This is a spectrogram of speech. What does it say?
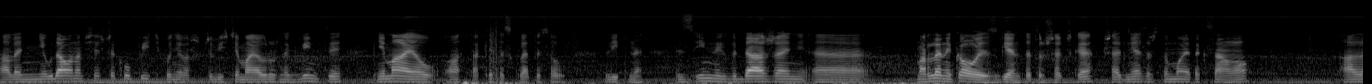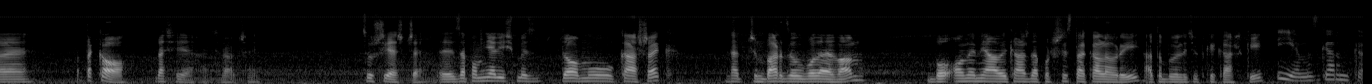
ale nie udało nam się jeszcze kupić, ponieważ oczywiście mają różne gwinty, nie mają, o takie te sklepy są lipne. Z innych wydarzeń e, Marleny koło jest zgięte troszeczkę, przednie, zresztą moje tak samo, ale no tak o, da się jechać raczej. Cóż jeszcze, y, zapomnieliśmy z domu kaszek, nad czym bardzo ubolewam, bo one miały każda po 300 kalorii, a to były leciutkie kaszki. I jemy z garnka.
